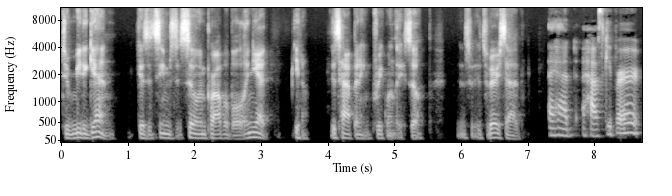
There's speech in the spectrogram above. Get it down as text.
to read again because it seems so improbable, and yet you know it's happening frequently. So it's it's very sad. I had a housekeeper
